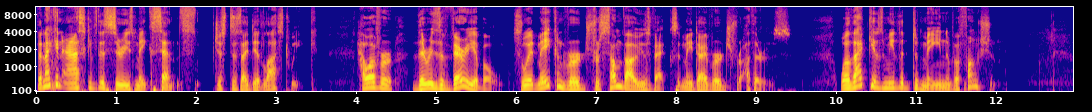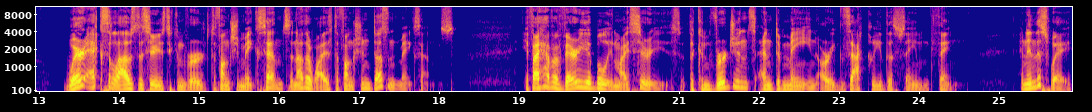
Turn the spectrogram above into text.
Then I can ask if this series makes sense, just as I did last week. However, there is a variable, so it may converge for some values of x and may diverge for others. Well, that gives me the domain of a function. Where x allows the series to converge, the function makes sense, and otherwise the function doesn't make sense. If I have a variable in my series, the convergence and domain are exactly the same thing. And in this way,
